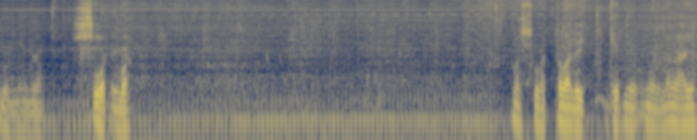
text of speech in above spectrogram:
หนุนเลยมั้งสวดอีกบ่มาสวดตะวันได้เก็บอยู่เงินมาหลายอยู่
